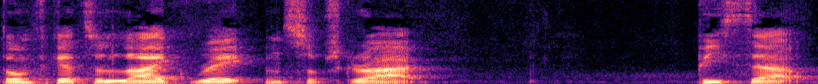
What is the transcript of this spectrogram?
Don't forget to like, rate, and subscribe. Peace out.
